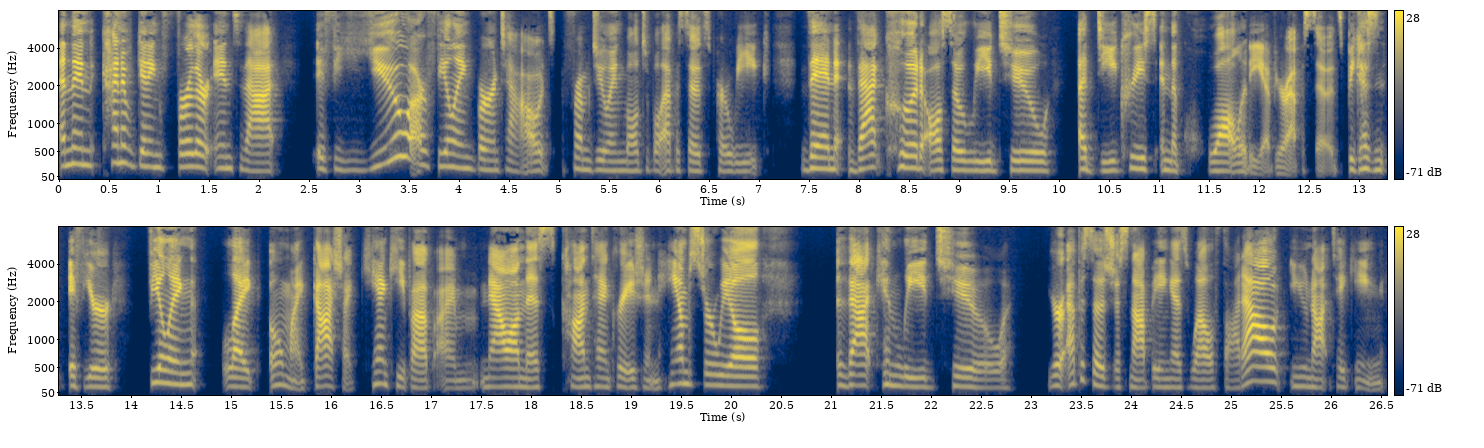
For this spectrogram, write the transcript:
And then kind of getting further into that if you are feeling burnt out from doing multiple episodes per week, then that could also lead to a decrease in the quality of your episodes. Because if you're feeling like, oh my gosh, I can't keep up, I'm now on this content creation hamster wheel, that can lead to your episodes just not being as well thought out, you not taking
